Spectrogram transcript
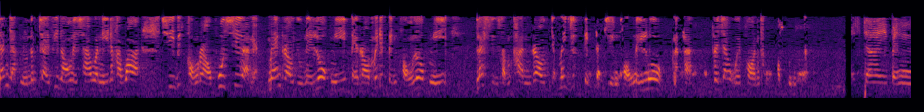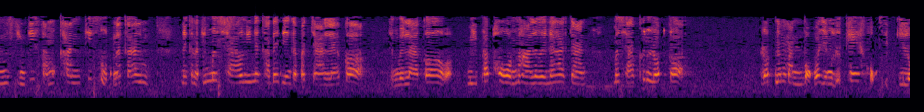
นั้นอยากหนุนน้ำใจพี่น้องในเช้าวันนี้นะคะว่าชีวิตของเราผู้เชื่อเนี่ยแม้เราอยู่ในโลกนี้ แต่เราไม่ได้เป็นของโลกนี้และสิ่งสำคัญเราจะไม่ยึดติดกับสิ่งของในโลกนะคะ พระเจ้าอวยพรขอบคุณค่ะ ใจเป็นสิ่งที่สำคัญที่สุดนะคะ ในขณะที่เมื่อเช้านี้นะคะ ได้เรียนกับอาจารย์ แล้วก็ถึงเวลาก็มีพระพรมาเลยนะคะอาจารย์เมื่อเช้าขึ้นรถก็รถน้ำมันบอกว่ายังเหลือแค่หกสิบกิโล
